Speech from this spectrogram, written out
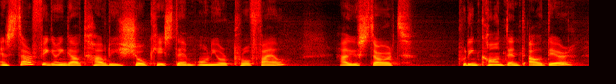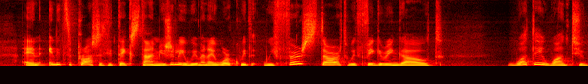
and start figuring out how do you showcase them on your profile how you start putting content out there and, and it's a process it takes time usually women i work with we first start with figuring out what they want to,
